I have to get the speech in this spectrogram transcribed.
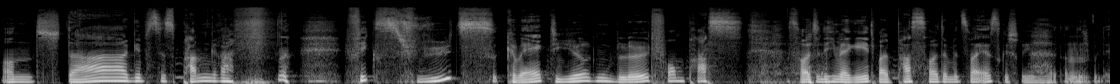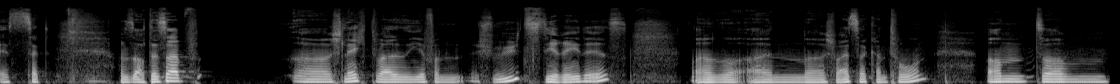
Und da gibt's das Pangramm. Fix Schwüz quäkt Jürgen blöd vom Pass. Was heute nicht mehr geht, weil Pass heute mit zwei S geschrieben wird und nicht mit SZ. Und es ist auch deshalb äh, schlecht, weil hier von Schwüz die Rede ist. Also ein äh, Schweizer Kanton. Und ähm,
